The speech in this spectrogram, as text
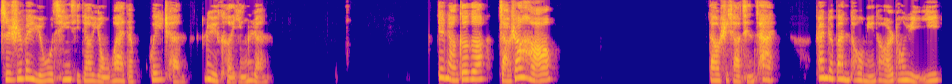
此时被雨雾清洗掉蛹外的灰尘，绿可迎人。店长哥哥，早上好。倒是小芹菜。穿着半透明的儿童雨衣，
